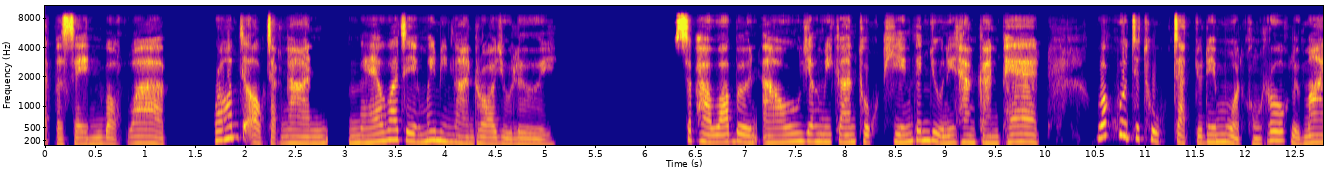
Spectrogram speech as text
28%บอกว่า พร้อมจะออกจากงาน แม้ว่าจะยังไม่มีงานรออยู่เลย สภาวะเบิร์นเอาท์ยังมีการถกเถียงกันอยู่ในทางการแพทย์ ว่าควรจะถูกจัดอยู่ในหมวดของโรคหรือไม่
